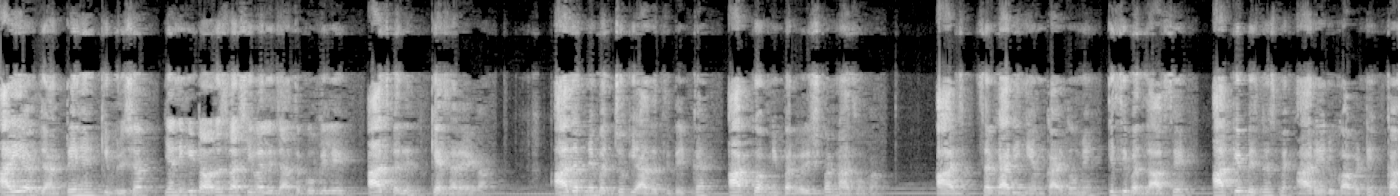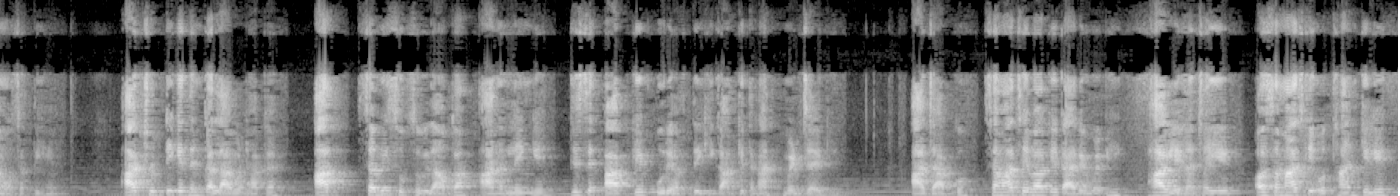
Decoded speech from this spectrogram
आइए अब जानते हैं कि वृषभ यानी कि टॉरस राशि वाले जातकों के लिए आज का दिन कैसा रहेगा। आज अपने बच्चों की आदतें देखकर आपको अपनी परवरिश पर नाज होगा। आज सरकारी नियम कायदों में किसी बदलाव से आपके बिज़नेस में आ रही रुकावटें कम हो सकती हैं। आज छुट्टी के दिन का लाभ उठाकर आप सभी सुख सुविधाओं का आनंद लेंगे, जिससे आपके पूरे हफ़्ते की काम की थकान मिट जाएगी। आज आपको समाज सेवा के कार्यों में भी भाग लेना चाहिए और समाज के उत्थान के लिए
